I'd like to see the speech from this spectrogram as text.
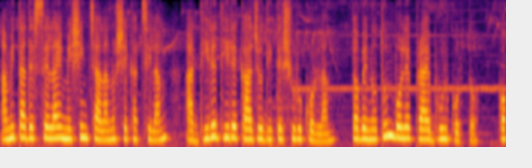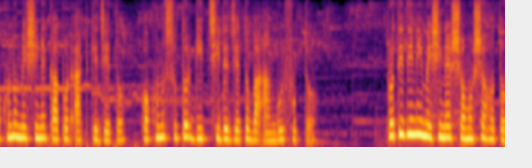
আমি তাদের সেলাই মেশিন চালানো শেখাচ্ছিলাম আর ধীরে ধীরে কাজও দিতে শুরু করলাম। তবে নতুন বলে প্রায় ভুল করত। কখনো মেশিনে কাপড় আটকে যেত, কখনো সুতোর গিট ছিঁড়ে যেত বা আঙ্গুল ফুটত। প্রতিদিনই মেশিনের সমস্যা হতো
